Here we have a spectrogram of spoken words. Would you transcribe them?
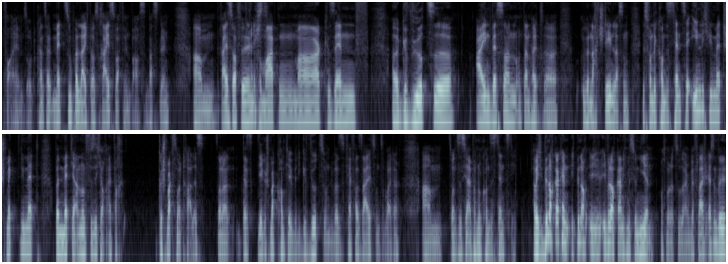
vor allem so. Du kannst halt Met super leicht aus Reiswaffeln bas basteln. Ähm, Reiswaffeln, Echt? Tomaten, Mark, Senf, äh, Gewürze einwässern und dann halt äh, über Nacht stehen lassen. Ist von der Konsistenz sehr ähnlich wie Met, schmeckt wie Met, weil Met ja an und für sich auch einfach geschmacksneutral ist. Sondern das, der Geschmack kommt ja über die Gewürze und über Pfeffer, Salz und so weiter. Ähm, sonst ist es ja einfach nur ein Konsistenzding. Aber ich bin auch gar kein, ich bin auch, ich, ich will auch gar nicht missionieren, muss man dazu sagen. Wer Fleisch essen will,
